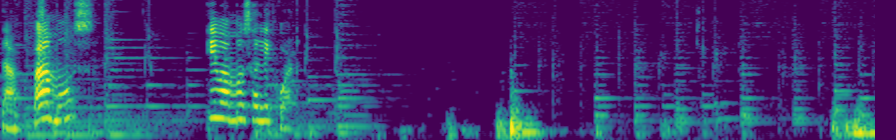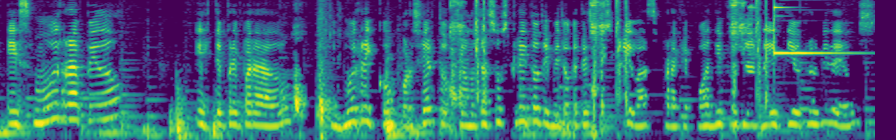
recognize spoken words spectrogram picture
Tapamos y vamos a licuar. Es muy rápido este preparado, es muy rico, por cierto, si no te has suscrito te invito a que te suscribas para que puedas disfrutar de este y otros videos.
